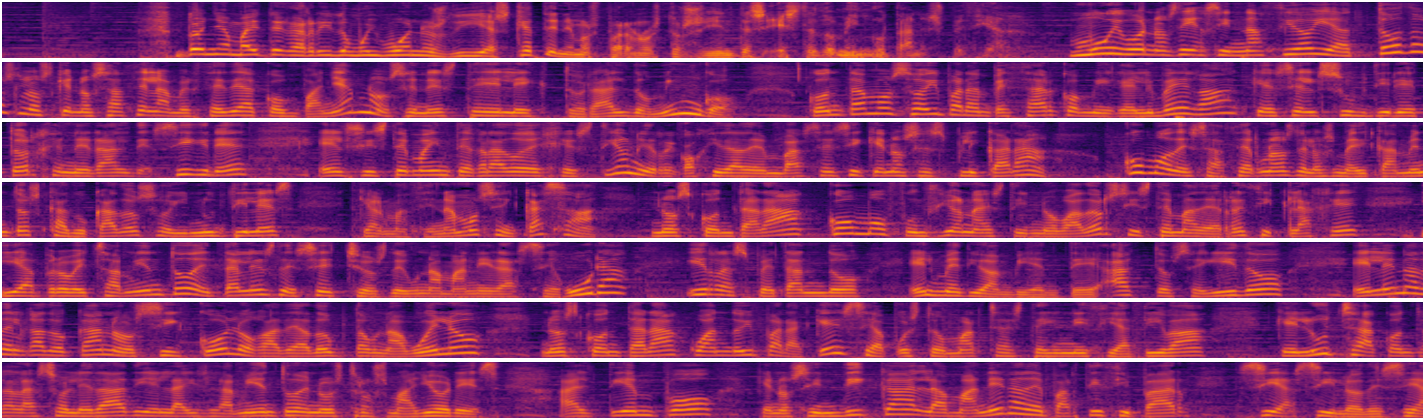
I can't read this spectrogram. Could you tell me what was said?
Doña Maite Garrido, muy buenos días. ¿Qué tenemos para nuestros oyentes este domingo tan especial? Muy buenos días, Ignacio, y a todos los que nos hacen la merced de acompañarnos en este electoral domingo. Contamos hoy, para empezar, con Miguel Vega, que es el subdirector general de SIGRE, el Sistema Integrado de Gestión y Recogida de Envases, y que nos explicará cómo deshacernos de los medicamentos caducados o inútiles que almacenamos en casa. Nos contará cómo funciona este innovador sistema de reciclaje y aprovechamiento de tales desechos de una manera segura y respetando el medio ambiente. Acto seguido, Elena Delgado Cano, psicóloga de Adopta un Abuelo, nos contará cuándo y para qué se ha puesto en marcha esta iniciativa que lucha contra la soledad y el aislamiento de nuestros mayores, al tiempo que nos indica la manera de participar si así lo desea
